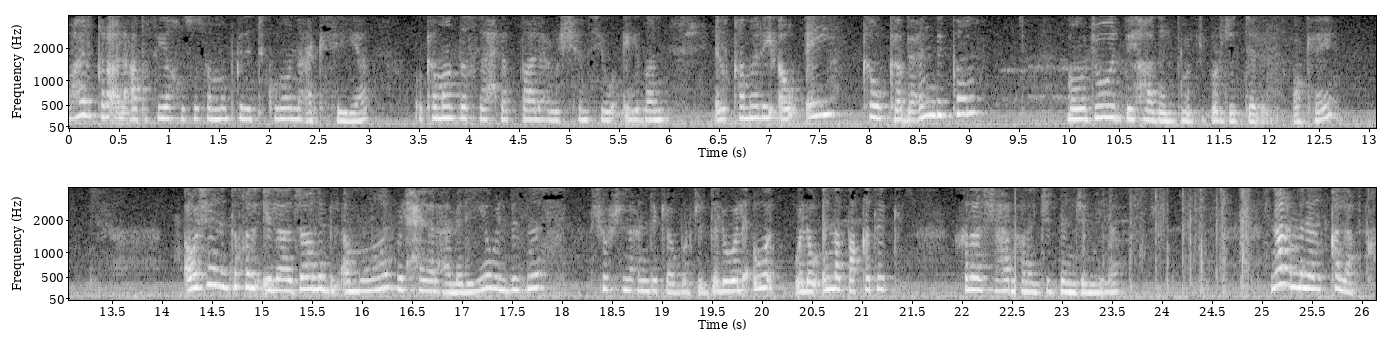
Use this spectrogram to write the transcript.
وهاي القراءة العاطفية خصوصا ممكن تكون عكسية وكمان تصلح للطالع والشمسي وأيضا القمري أو أي كوكب عندكم موجود بهذا البرج برج الدلو. Okay؟ أول شيء ننتقل إلى جانب الأموال والحياة العملية وال business. شوف شنو عندك يا برج الدلو ولو, ولو أن طاقتك خلال الشهر كانت جدا جميلة. نوع من القلق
